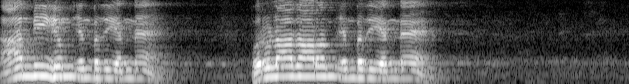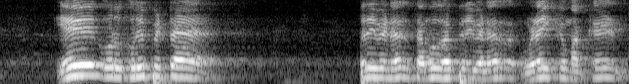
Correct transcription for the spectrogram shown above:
ஆன்மீகம் என்பது என்ன? பொருளாதாரம் என்பது என்ன? ஏன் ஒரு குறிப்பிட்ட பிரிவினர் சமூக பிரிவினர் உழைக்கும் மக்கள்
